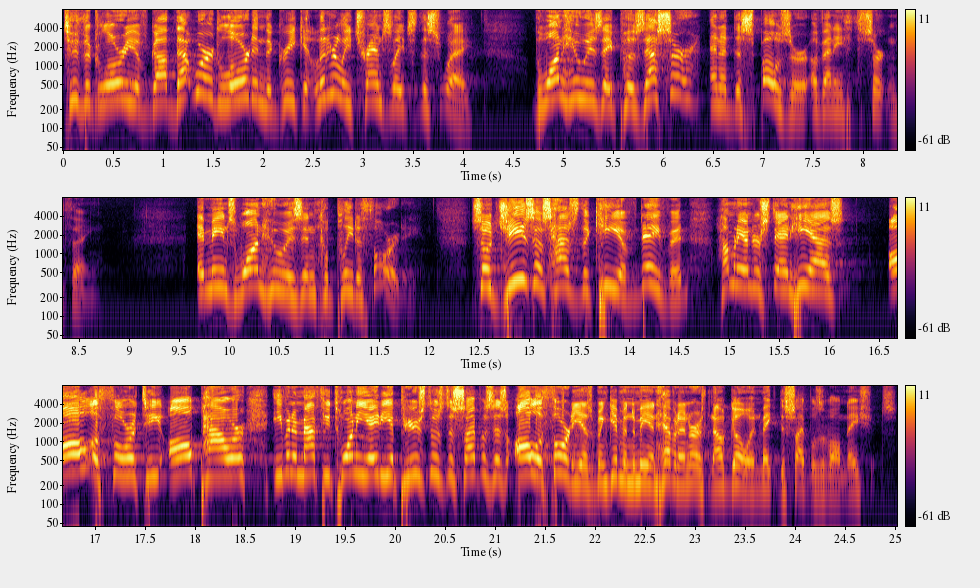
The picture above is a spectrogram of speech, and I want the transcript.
to the glory of God. That word Lord in the Greek, it literally translates this way the one who is a possessor and a disposer of any certain thing. It means one who is in complete authority. So Jesus has the key of David. How many understand he has all authority, all power. Even in Matthew 28, he appears to his disciples as all authority has been given to me in heaven and earth. Now go and make disciples of all nations.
